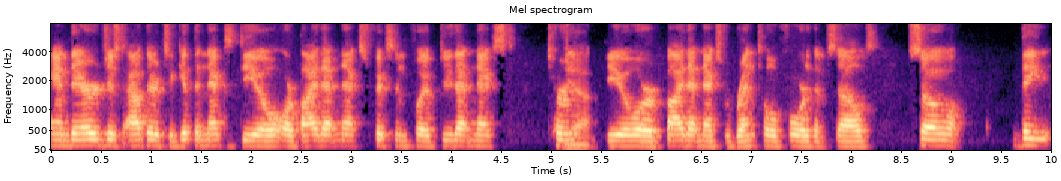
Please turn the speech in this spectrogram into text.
and they're just out there to get the next deal or buy that next fix and flip do that next term Yeah. deal or buy that next rental for themselves so they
